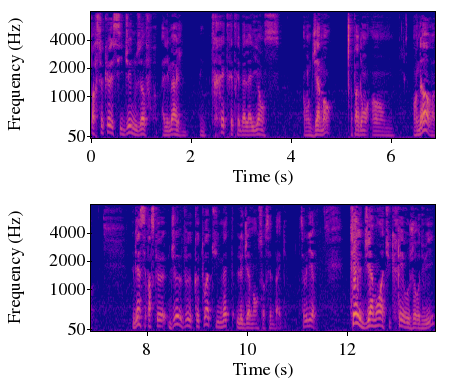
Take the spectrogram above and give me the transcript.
Parce que si Dieu nous offre à l'image d'une très très très belle alliance en diamant, pardon, en, en or, eh bien c'est parce que Dieu veut que toi tu mettes le diamant sur cette bague. Ça veut dire, quel diamant as-tu créé aujourd'hui?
